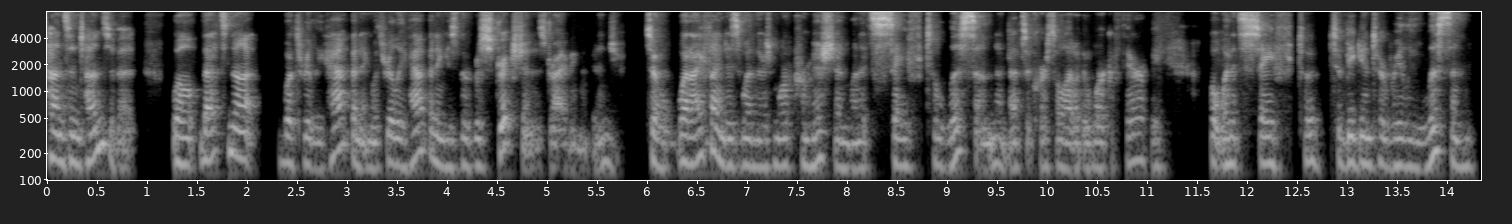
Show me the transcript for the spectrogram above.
tons and tons of it. Well, that's not what's really happening. What's really happening is the restriction is driving the binge. So, what I find is when there's more permission, when it's safe to listen, and that's, of course, a lot of the work of therapy, but when it's safe to, to begin to really listen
